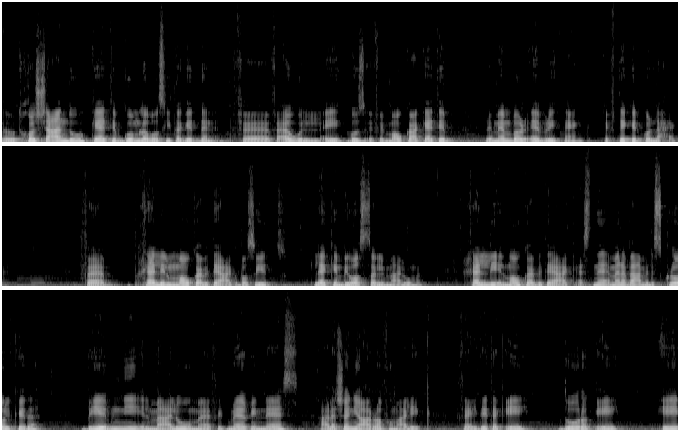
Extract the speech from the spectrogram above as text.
لو تخش عنده كاتب جملة بسيطة جدا في, في أول إيه جزء في الموقع كاتب remember everything. افتكر كل حاجة. فخلي الموقع بتاعك بسيط لكن بيوصل المعلومة. خلي الموقع بتاعك أثناء ما أنا بعمل scroll كده بيبني المعلومة في دماغ الناس علشان يعرفهم عليك. فايدتك إيه؟ دورك إيه؟ إيه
